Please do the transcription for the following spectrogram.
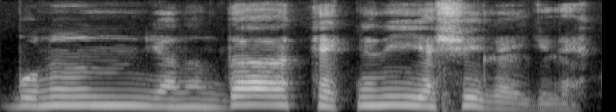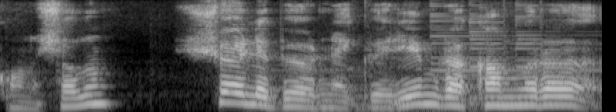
Bunun yanında teknenin yaşı ile ilgili konuşalım. Şöyle bir örnek vereyim. Rakamlara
